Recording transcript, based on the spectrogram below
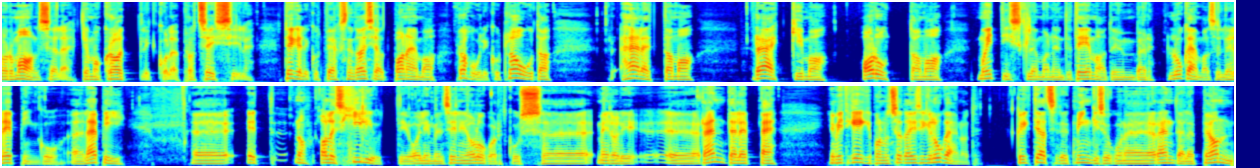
normaalsele, demokraatlikule protsessile tegelikult peaks need asjad panema rahulikult lauda, hääletama, rääkima, arutama, mõtisklema nende teemade ümber, lugema selle lepingu äh, läbi äh, et noh, alles hiljuti oli meil selline olukord, kus äh, meil oli rändelepe ja mitte keegi polnud seda isegi lugenud. Kõik teadsid, et mingisugune rändelepe on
